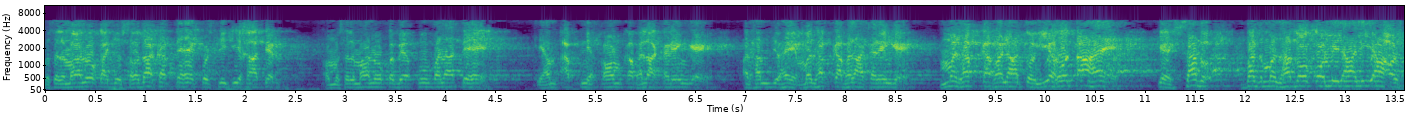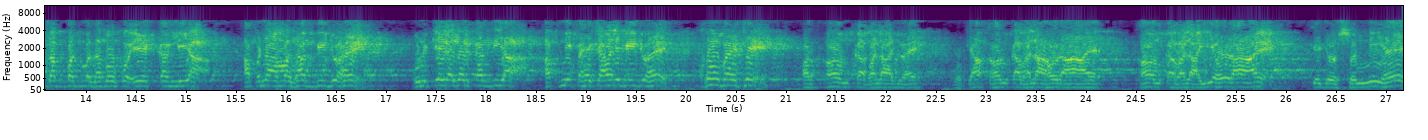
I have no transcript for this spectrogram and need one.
مسلمانوں کا جو سودا کرتے ہیں کرسی کی خاطر، اور مسلمانوں کو بیوقوف بناتے ہیں کہ ہم اپنے قوم کا بھلا کریں گے، اور ہم جو ہے، مذہب کا بھلا کریں گے۔ مذہب کا بھلا تو یہ ہوتا ہے کہ سب بد مذہبوں کو ملا لیا، اور سب بد مذہبوں کو ایک کر لیا۔ اپنا مذہب بھی جو ہے، ان کے نظر کر دیا۔ اپنی پہچان بھی جو ہے، کھو بیٹھے۔ اور قوم کا بھلا جو ہے، وہ کیا قوم کا بھلا ہو رہا ہے؟ قوم کا بھلا یہ ہو رہا ہے کہ جو سنی ہے،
